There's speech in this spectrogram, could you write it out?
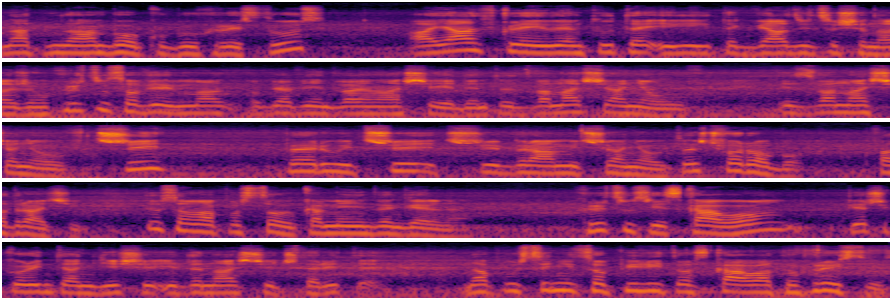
na, na boku był Chrystus, a ja wkleiłem tutaj i te gwiazdy, co się należą. Chrystusowi, ma objawienie 12.1, to jest 12 aniołów, jest 12 aniołów, 3 perły, 3, 3 bramy, 3 anioły, to jest czworobok, kwadracik, tu są apostoły, kamienie węgielne. Chrystus jest skałą, 1 Koryntian 10, 11, 4, te- na pustyni co pili to skała to Chrystus,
